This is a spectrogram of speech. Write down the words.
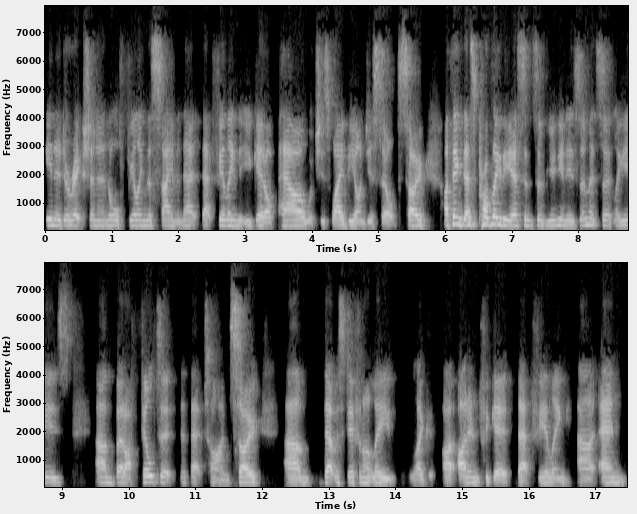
in a direction and all feeling the same and that that feeling that you get of power which is way beyond yourself. So i think that's probably the essence of unionism. It certainly is um, but i felt it at that time. So um, that was definitely like I, I didn't forget that feeling uh, and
